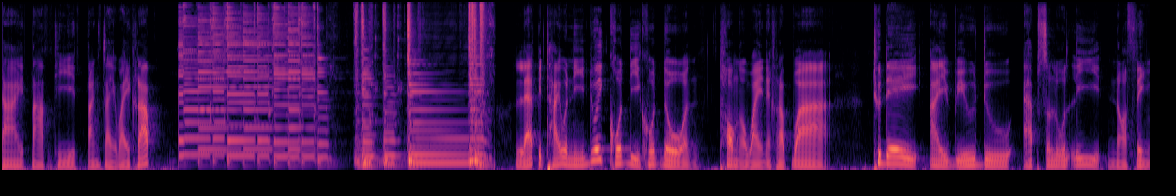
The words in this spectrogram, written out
ได้ตามที่ตั้งใจไว้ครับ และปิดท้ายวันนี้ด้วยโคดดีโคดโดนท่องเอาไว้นะครับว่า today I will do absolutely nothing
